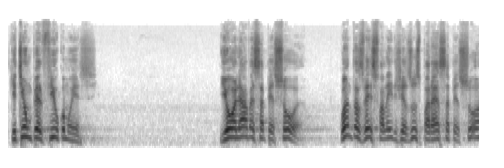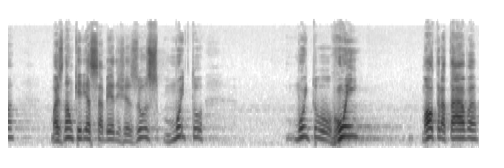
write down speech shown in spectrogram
que tinham um perfil como esse. E eu olhava essa pessoa. Quantas vezes falei de Jesus para essa pessoa, mas não queria saber de Jesus, muito muito ruim, maltratava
